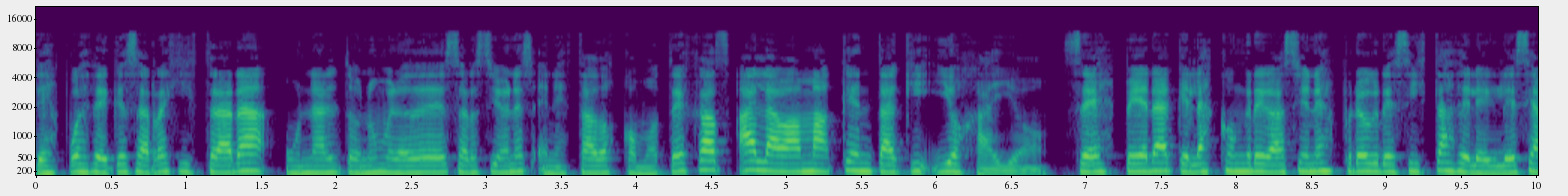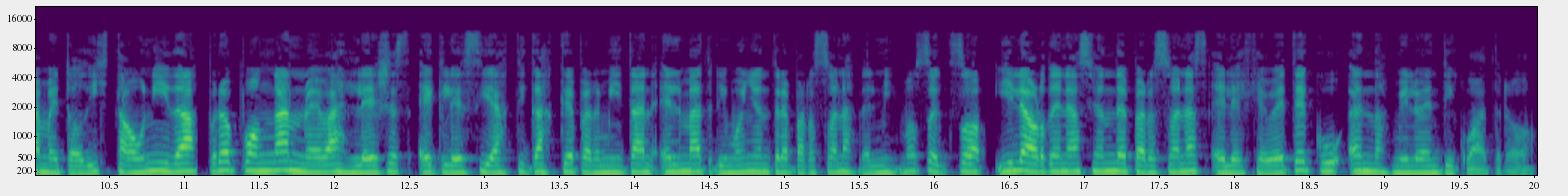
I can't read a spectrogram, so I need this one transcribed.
después de que se registrara un alto número de deserciones en estados como Texas, Alabama, Kentucky y Ohio. Se espera que las congregaciones progresistas de la Iglesia Metodista Unida propongan nuevas leyes eclesiásticas que permitan el matrimonio entre personas del mismo sexo y la ordenación de personas LGBTQ en 2024.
